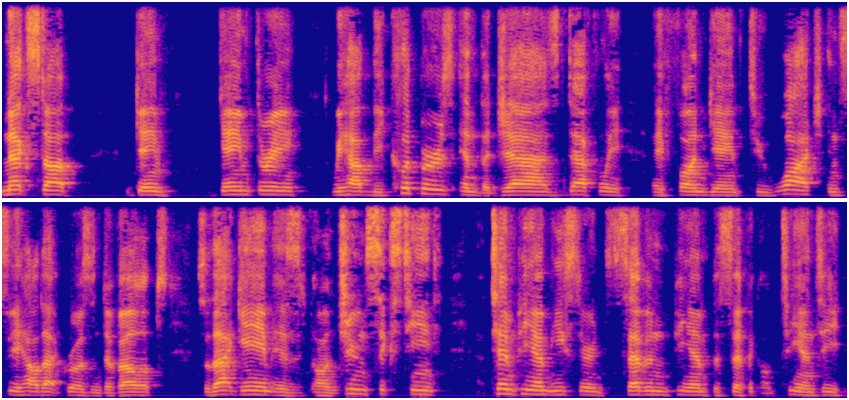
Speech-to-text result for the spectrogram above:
Next up, game game three we have the Clippers and the Jazz. Definitely a fun game to watch and see how that grows and develops. So that game is on June 16th, 10 p.m. Eastern, 7 p.m. Pacific on TNT.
